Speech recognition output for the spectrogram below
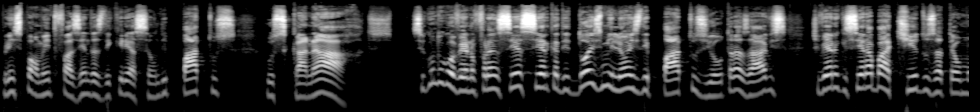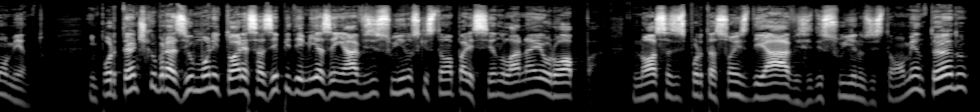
principalmente fazendas de criação de patos, os canards. Segundo o governo francês, cerca de 2 milhões de patos e outras aves tiveram que ser abatidos até o momento. Importante que o Brasil monitore essas epidemias em aves e suínos que estão aparecendo lá na Europa. Nossas exportações de aves e de suínos estão aumentando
